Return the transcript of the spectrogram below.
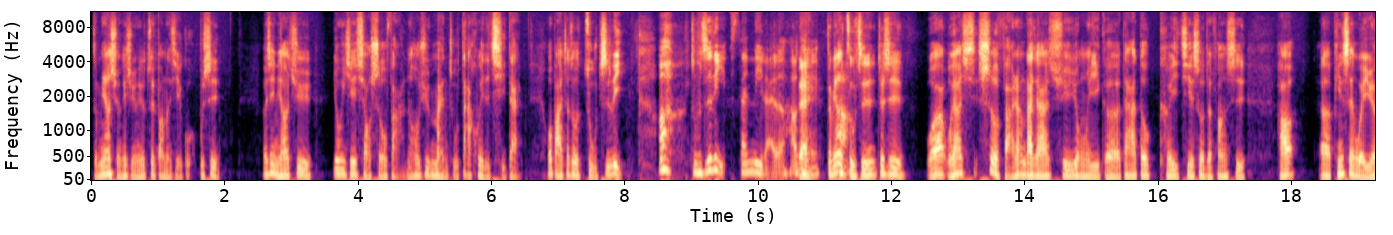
怎么样选，可以选一个最棒的结果，不是，而且你要去用一些小手法，然后去满足大会的期待，我把它叫做组织力啊、哦，组织力三力来了，OK，怎么样组织就是。我要我要设法让大家去用一个大家都可以接受的方式。好，呃，评审委员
